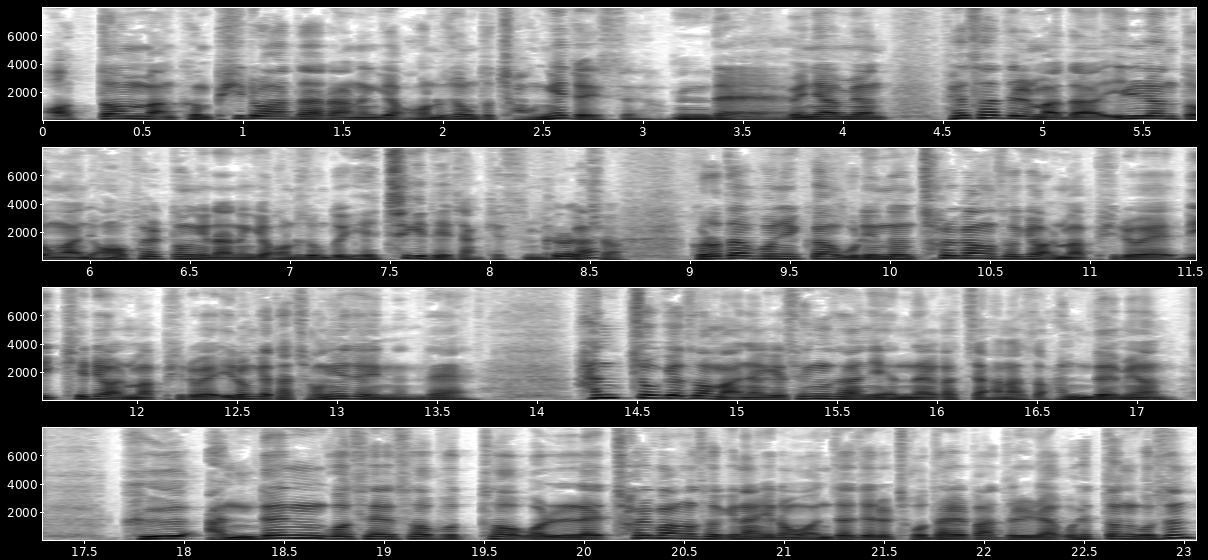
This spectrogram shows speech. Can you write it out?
어떤 만큼 필요하다라는 게 어느 정도 정해져 있어요. 네. 왜냐하면 회사들마다 1년 동안 영업 활동이라는 게 어느 정도 예측이 되지 않겠습니까? 그렇죠. 그러다 보니까 우리는 철강석이 얼마 필요해, 니켈이 얼마 필요해 이런 게 다 정해져 있는데 한쪽에서 만약에 생산이 옛날 같지 않아서 안 되면 그 안 된 곳에서부터 원래 철광석이나 이런 원자재를 조달받으려고 했던 곳은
